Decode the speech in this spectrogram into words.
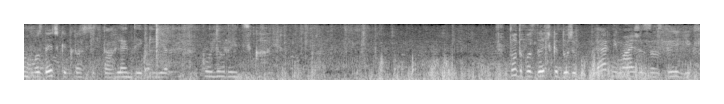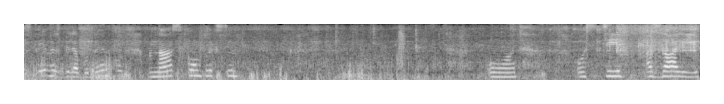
Ну, гвоздички красота. Гляньте, які є кольори цікаві. Тут гвоздички дуже популярні, майже завжди їх зустрінеш біля будинку. В нас в комплексі. От. Ось ці азалії.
